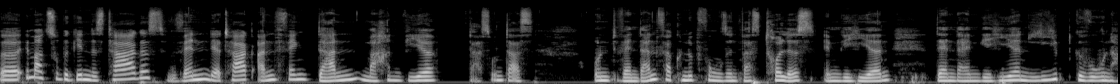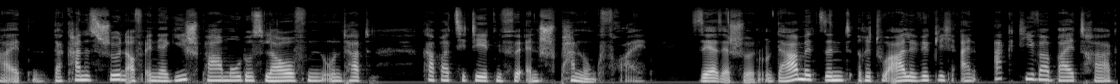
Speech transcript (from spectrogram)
äh, immer zu Beginn des Tages, wenn der Tag anfängt, dann machen wir das und das. Und wenn dann Verknüpfungen sind, was Tolles im Gehirn, denn dein Gehirn liebt Gewohnheiten. Da kann es schön auf Energiesparmodus laufen und hat Kapazitäten für Entspannung frei. Sehr, sehr schön. Und damit sind Rituale wirklich ein aktiver Beitrag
